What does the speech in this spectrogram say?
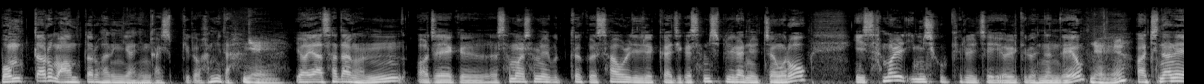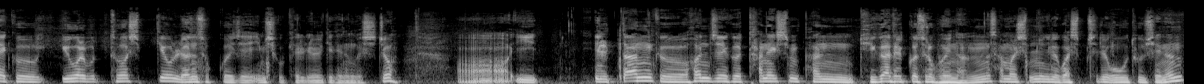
몸 따로 마음 따로 하는 게 아닌가 싶기도 합니다. 예. 여야 사당은 어제 그 3월 3일부터 그 4월 1일까지 그 30일간 일정으로 이 3월 임시국회를 이제 열기로 했는데요. 네. 어, 지난해 그 6월부터 10개월 연속 그 이제 임시국회를 열게 되는 것이죠. 어, 이 일단 그 현재 그 탄핵 심판 뒤가 될 것으로 보이는 3월 16일과 17일 오후 2시에는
